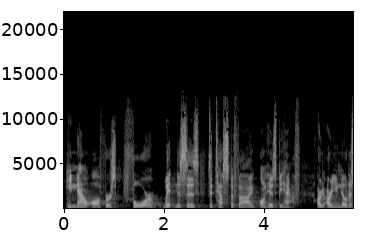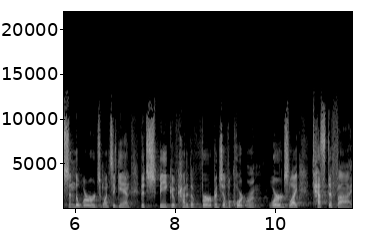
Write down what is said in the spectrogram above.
he now offers four witnesses to testify on his behalf. Are, are you noticing the words, once again, that speak of kind of the verbiage of a courtroom? Words like testify,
